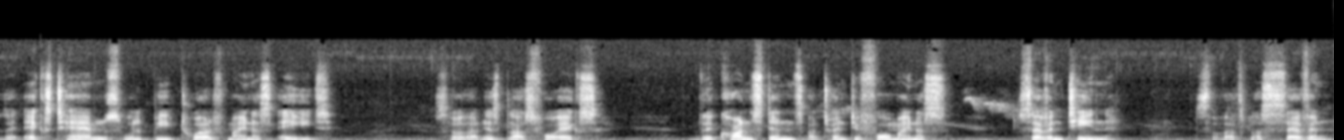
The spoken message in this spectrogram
The x terms will be 12 minus 8 so that is plus 4x the constants are 24 minus 17 so that's plus 7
